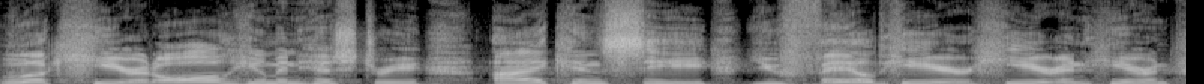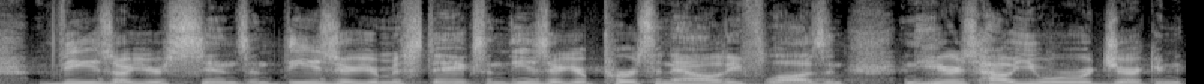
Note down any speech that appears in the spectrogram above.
Look here, at all human history, I can see you failed here, here, and here, and these are your sins, and these are your mistakes, and these are your personality flaws, and, and here's how you were a jerk, and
